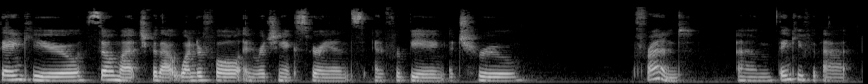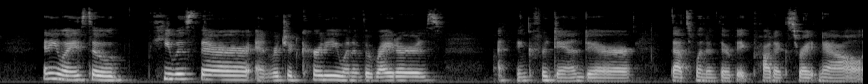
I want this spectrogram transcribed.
thank you so much for that wonderful, enriching experience and for being a true friend. Um, thank you for that. Anyway, so he was there, and Richard Curdy, one of the writers, I think for Dan Dare, that's one of their big products right now,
